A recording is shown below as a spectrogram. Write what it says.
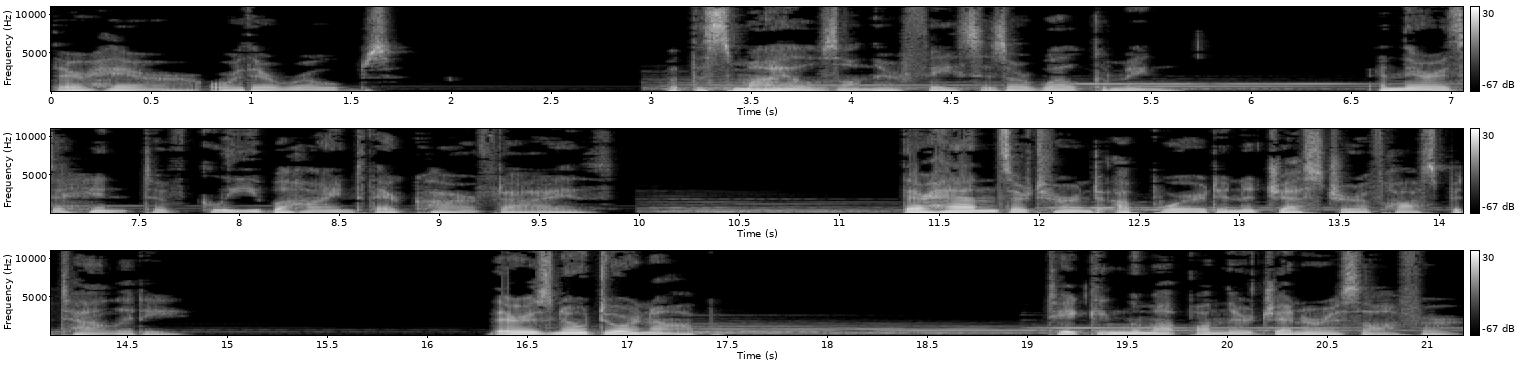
their hair, or their robes. But the smiles on their faces are welcoming, and there is a hint of glee behind their carved eyes. Their hands are turned upward in a gesture of hospitality. There is no doorknob. Taking them up on their generous offer,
